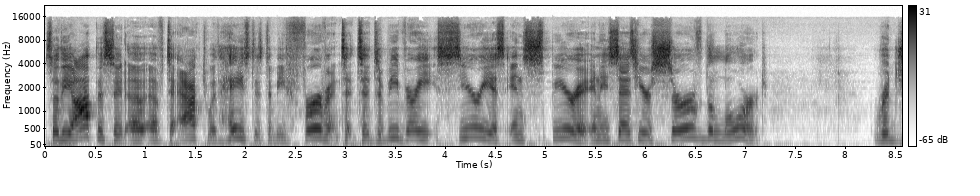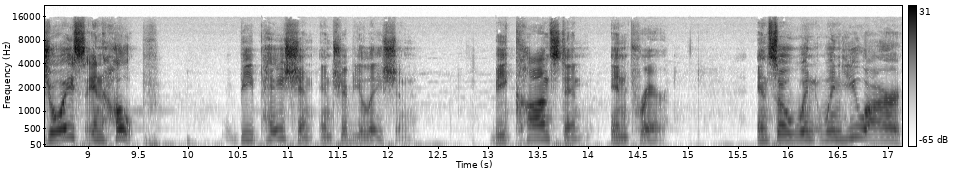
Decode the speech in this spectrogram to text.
So the opposite of, of, to act with haste is to be fervent, to, to, to be very serious in spirit. And he says here, serve the Lord. Rejoice in hope. Be patient in tribulation. Be constant in prayer. And so when, when you are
